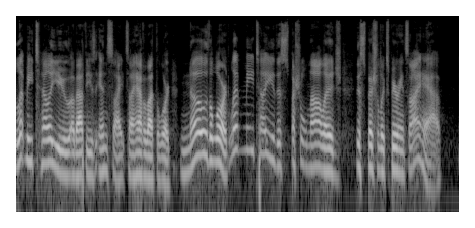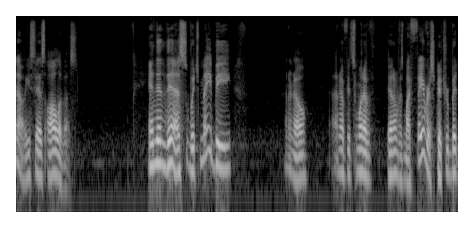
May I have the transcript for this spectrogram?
let me tell you about these insights I have about the Lord. Know the Lord. Let me tell you this special knowledge this special experience I have. No, he says all of us. And then this, which may be, I don't know, I don't know if it's one of, I don't know if it's my favorite scripture, but,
